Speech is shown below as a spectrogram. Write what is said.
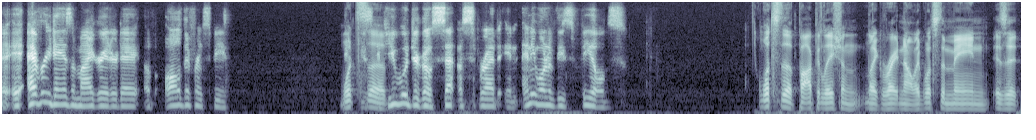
I- every day is a migrator day of all different species. What's uh, if you would to go set a spread in any one of these fields, What's the population like right now? Like, what's the main? Is it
